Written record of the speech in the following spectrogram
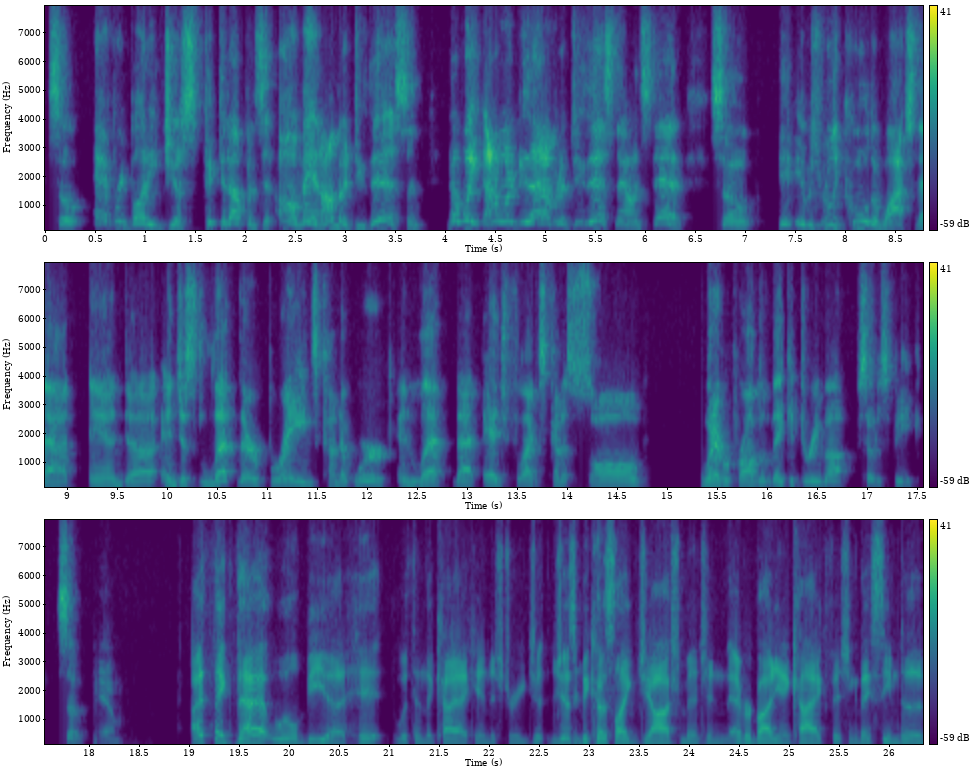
so everybody just picked it up and said, "Oh man, I'm going to do this." And no, wait, I don't want to do that. I'm going to do this now instead. So it, it was really cool to watch that and uh, and just let their brains kind of work and let that Edge Flex kind of solve whatever problem they could dream up, so to speak. So yeah. I think that will be a hit within the kayak industry, J- just mm. because, like Josh mentioned, everybody in kayak fishing they seem to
